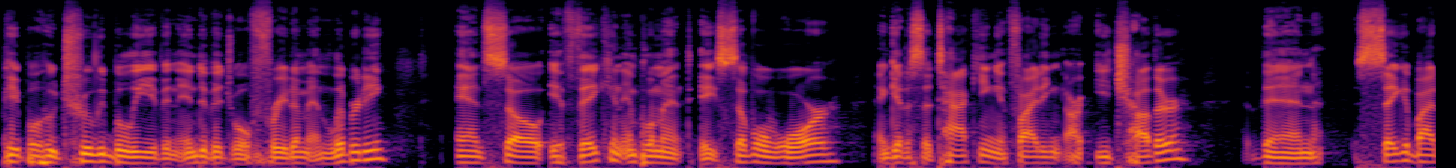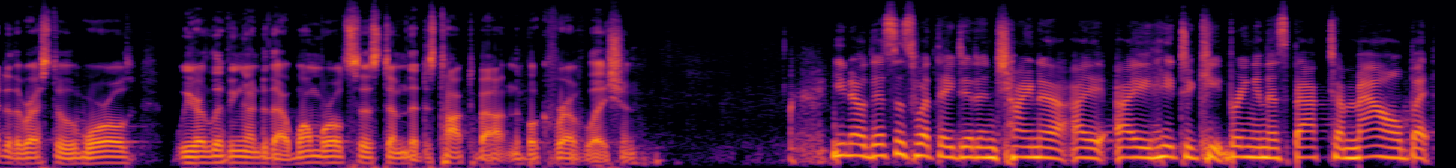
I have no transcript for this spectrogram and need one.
People who truly believe in individual freedom and liberty. And so, if they can implement a civil war and get us attacking and fighting our, each other, then say goodbye to the rest of the world. We are living under that one world system that is talked about in the book of Revelation. You know, this is what they did in China. I, I hate to keep bringing this back to Mao, but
